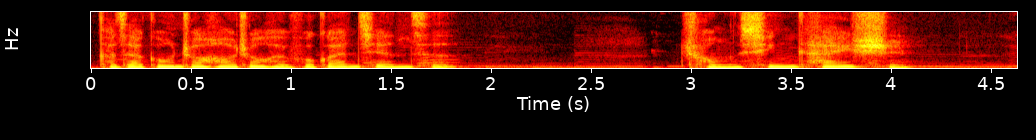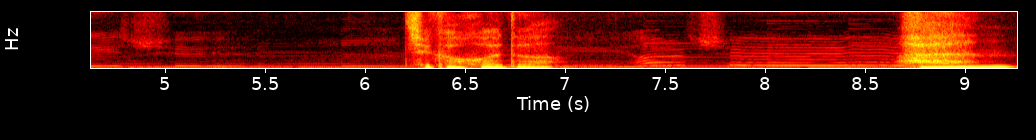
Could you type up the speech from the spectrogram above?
可在公众号中回复关键字“重新开始”，即可获得。晚安。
